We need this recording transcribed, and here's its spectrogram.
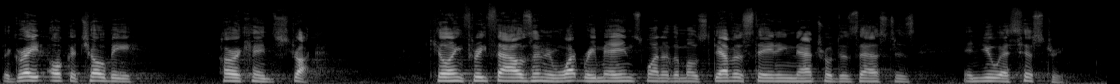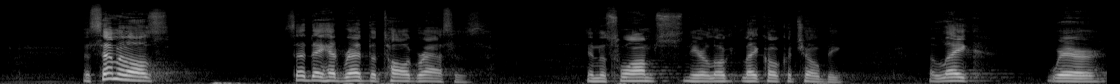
the great Okeechobee hurricane struck, killing 3,000 in what remains one of the most devastating natural disasters in U.S. history. The Seminoles said they had read the tall grasses in the swamps near Lake Okeechobee, a lake where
